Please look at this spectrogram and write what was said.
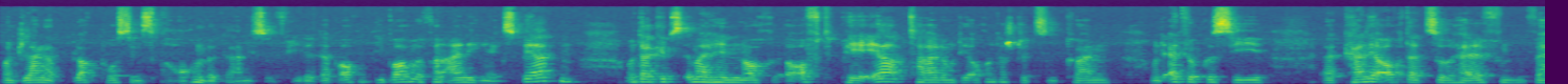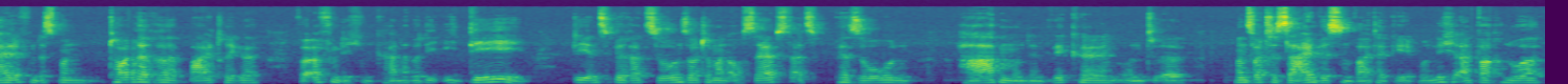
Und lange Blogpostings brauchen wir gar nicht so viele. Da brauchen, die brauchen wir von einigen Experten. Und da gibt es immerhin noch oft PR-Abteilungen, die auch unterstützen können. Und Advocacy äh, kann ja auch dazu helfen, verhelfen, dass man tollere Beiträge veröffentlichen kann. Aber die Idee, die Inspiration sollte man auch selbst als Person haben und entwickeln. Und äh, man sollte sein Wissen weitergeben und nicht einfach nur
